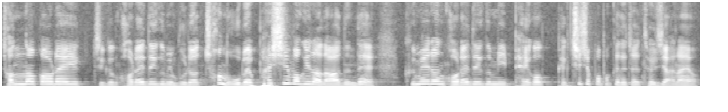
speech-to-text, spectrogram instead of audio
전날 거래 지금 거래 대금이 무려 1,580억이나 나왔는데 금일은 거래 대금이 100억, 170억밖에 되지, 되지 않아요.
